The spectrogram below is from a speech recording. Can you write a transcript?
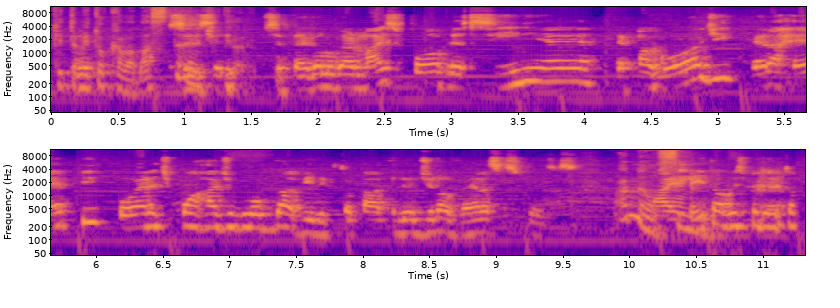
que também tocava bastante, Você, cara. você pega o lugar mais pobre assim, é, é pagode, era rap, ou era tipo uma Rádio Globo da vida, que tocava trilha de novela, essas coisas. Ah, não, aí, sim. aí talvez poderia tocar.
